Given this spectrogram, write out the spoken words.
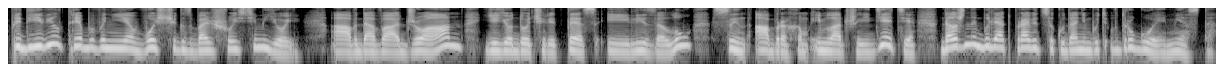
предъявил требование возчик с большой семьей, а вдова Джоан, ее дочери Тесс и Лиза Лу, сын Абрахам и младшие дети должны были отправиться куда-нибудь в другое место.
